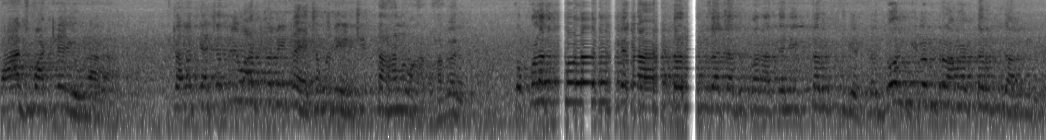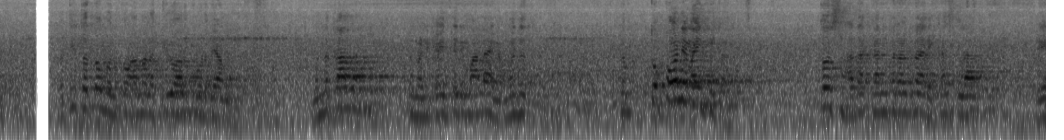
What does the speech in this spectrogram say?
पाच बाटल्या घेऊन आला. त्याला त्याच्यातही वाटलं नाही का ह्याच्यामध्ये यांची तहान भागल. तो पळत पळत गेला टरबुजाच्या दुकानात त्यांनी टरबूज घेतलं. दोन किलोमीटर आम्हाला टरबूज आणून दिलं. तिथं तो म्हणतो आम्हाला क्यू आर कोड द्या म्हणून. म्हणलं का बरं? म्हणजे काहीतरी मला आहे ना मदत. तर तो कोण आहे माहिती का? तो साधा कंत्राटदार आहे कसला? हे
